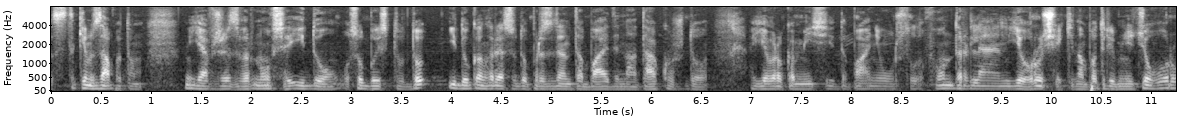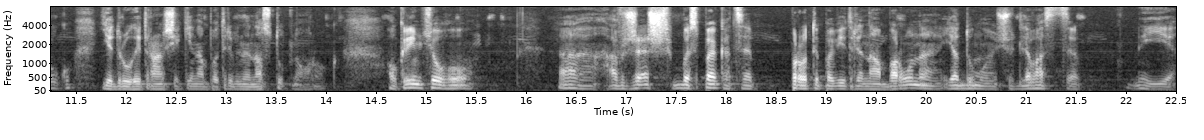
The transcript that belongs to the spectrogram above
з таким запитом я вже звернувся і до особисто до і до конгресу, до президента Байдена, а також до Єврокомісії, до пані Урсули фон дер Ляєн. Є гроші, які нам потрібні цього року. Є другий транш, який нам потрібний наступного року. Окрім цього, а, вже ж безпека це протиповітряна оборона. Я думаю, що для вас це не є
